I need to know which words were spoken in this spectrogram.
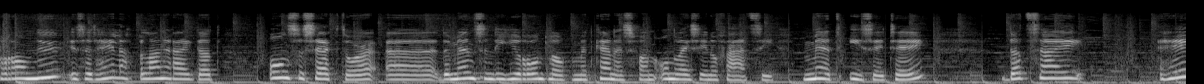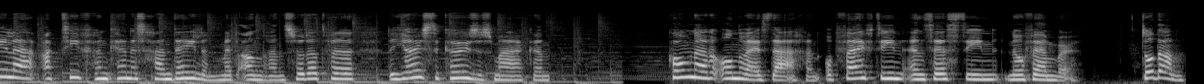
Vooral nu is het heel erg belangrijk dat onze sector, uh, de mensen die hier rondlopen met kennis van onderwijsinnovatie met ICT, dat zij heel actief hun kennis gaan delen met anderen, zodat we de juiste keuzes maken. Kom naar de onderwijsdagen op 15 en 16 november. Tot dan!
